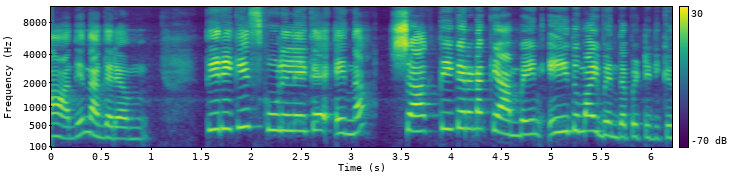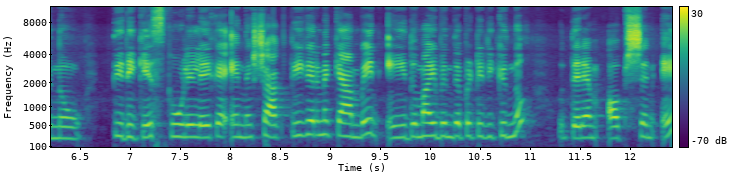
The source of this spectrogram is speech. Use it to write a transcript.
ആദ്യ നഗരം. തിരികെ സ്കൂളിലേക്ക് എന്ന ശാക്തീകരണ ക്യാമ്പയിൻ ഏതുമായി ബന്ധപ്പെട്ടിരിക്കുന്നു? തിരികെ സ്കൂളിലേക്ക് എന്ന ശാക്തീകരണ ക്യാമ്പയിൻ ഏതുമായി ബന്ധപ്പെട്ടിരിക്കുന്നു? ഉത്തരം ഓപ്ഷൻ എ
